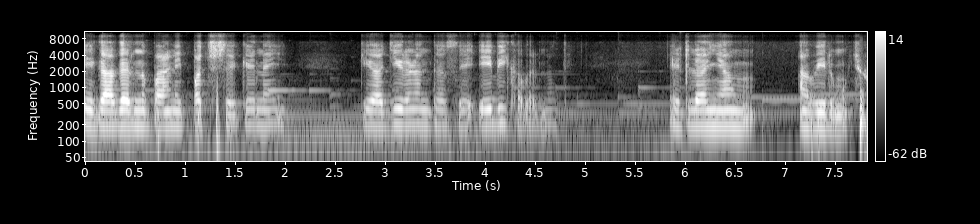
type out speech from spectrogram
એ ગાગરનું પાણી પચશે કે નહીં, કે અજીર્ણ થશે, એ બી ખબર નથી. એટલે અહીંયા હું આ વિરમું છું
